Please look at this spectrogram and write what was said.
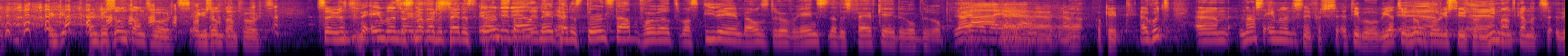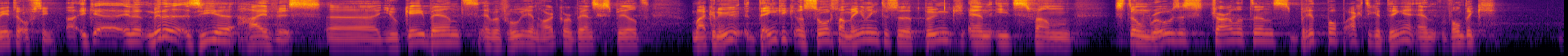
een, een gezond antwoord. Een gezond antwoord. Sorry, dat we Eenmaal in de Sorry, maar tijdens Ja, nee, Turnstile, nee, nee, nee, ja. tijdens Turnstile bijvoorbeeld, was iedereen bij ons het erover eens, dat is vijf keer erop erop. Ja, ja, Ja, ja, Ja, ja, Ja. Oké. Ja, goed. Ehm, naast Eenmaal in de Sniffers. Eh, Thibaut, wie had je nog doorgestuurd? Want niemand kan het weten of zien. Ah, Ik, eh, in het midden zie je Hivis. UK-band, hebben vroeger in hardcore bands gespeeld. Maken nu, denk ik, een soort van mengeling tussen punk en iets van Stone Roses, Charlatans, Britpop-achtige dingen. En vond ik,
